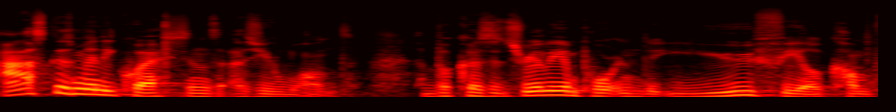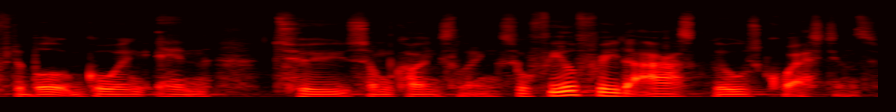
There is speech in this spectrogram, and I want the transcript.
Ask as many questions as you want because it's really important that you feel comfortable going in to some counselling. So feel free to ask those questions.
